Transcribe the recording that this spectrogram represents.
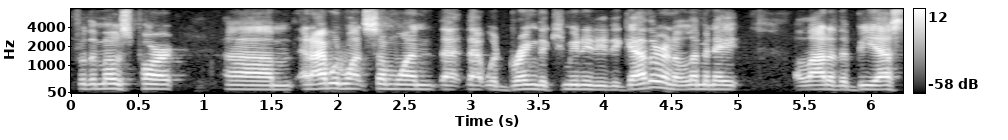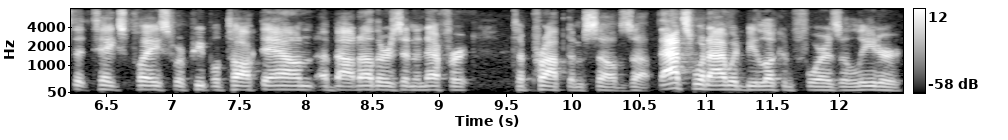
for the most part. Um, and I would want someone that that would bring the community together and eliminate a lot of the BS that takes place where people talk down about others in an effort to prop themselves up. That's what I would be looking for as a leader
